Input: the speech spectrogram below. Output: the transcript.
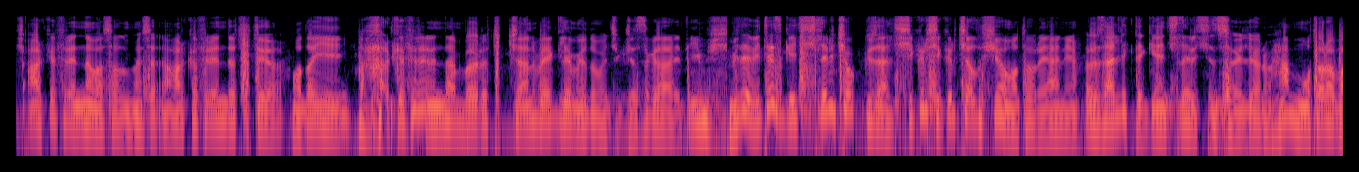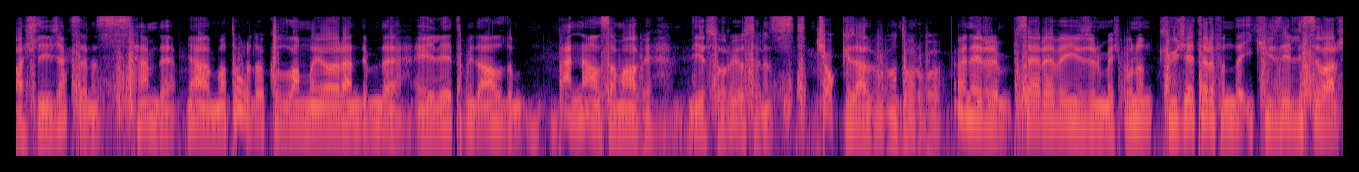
İşte Arka frenine basalım mesela. Arka freni de tutuyor. O da iyi. Arka freninden böyle tutacağını beklemiyordum açıkçası. Gayet iyiymiş. Bir de vites geçişleri çok güzel. Şıkır şıkır çalışıyor motor. Yani özellikle gençler için söylüyorum. Hem motora başlayacaksanız hem de ya motoru da kullanmayı öğrendim de ehliyetimi de aldım. Ben ne alsam abi diye soruyorsanız çok güzel bir motor bu. Öneririm SRV 125. Bunun QC tarafında 250'si var.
